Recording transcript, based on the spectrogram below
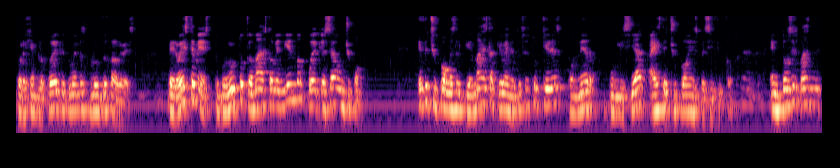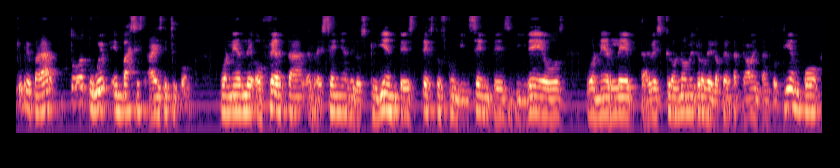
por ejemplo, puede que tú vendas productos para bebés. Pero este mes, tu producto que más está vendiendo puede que sea un chupón este chupón es el que más está que vende. Entonces tú quieres poner publicidad a este chupón en específico. Entonces vas a tener que preparar toda tu web en base a este chupón. Ponerle oferta, reseñas de los clientes, textos convincentes, videos, ponerle tal vez cronómetro de la oferta acaba en tanto tiempo,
